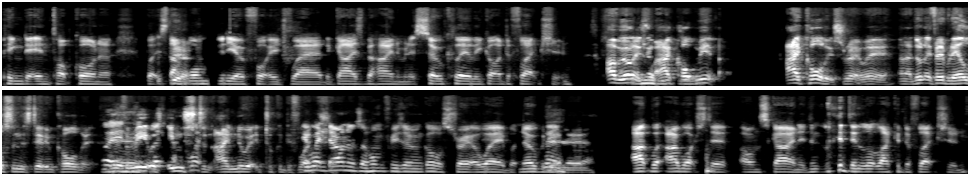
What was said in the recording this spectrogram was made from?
pinged it in top corner, but it's that Yeah. one video footage where the guy's behind him and it's so clearly got a deflection. I'll be honest. I called me. I called it straight away, and I don't know if anybody else in the stadium called it. Well, For me, it was instant. I knew it, it took a deflection. It went down as a Humphreys own goal straight away, but nobody. Yeah. I, but I watched it on Sky and it didn't it didn't look like a deflection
